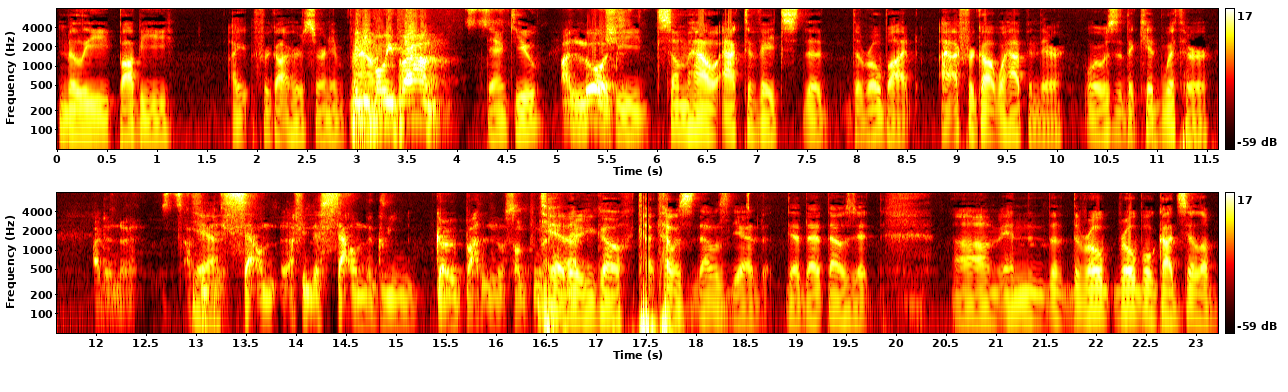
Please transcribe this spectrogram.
Millie Bobby, I forgot her surname. Millie Bobby Brown Thank you. my lord She somehow activates the the robot. I, I forgot what happened there, or was it the kid with her? I don't know I think Yeah. they sat on. I think they sat on the green go button or something. Like yeah, that. there you go. That, that was that was yeah th- yeah that that was it. Um, and the the ro- Robo Godzilla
